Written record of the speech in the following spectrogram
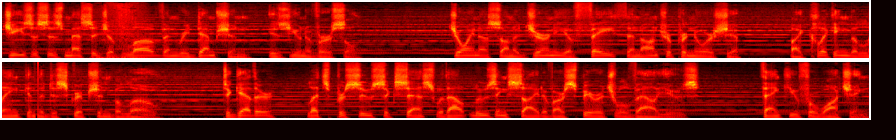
Jesus' message of love and redemption is universal. Join us on a journey of faith and entrepreneurship by clicking the link in the description below. Together, let's pursue success without losing sight of our spiritual values. Thank you for watching.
